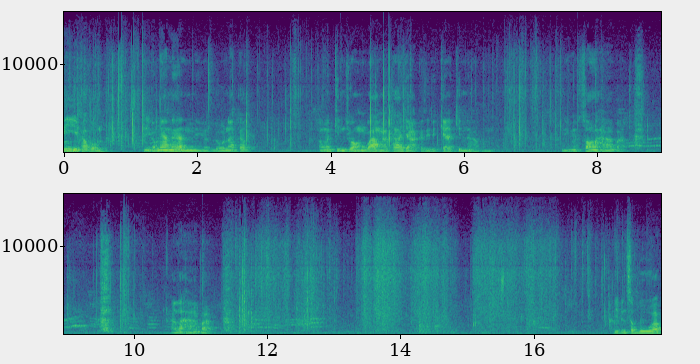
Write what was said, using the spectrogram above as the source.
นี่ครับผม นี่กับแม่เนื้อนนี่ก็โดนัทครับเอามากินช่วงว่างนะถ้าอยากก็สิแก้กินนะครับ นี่ซองละห้าบาทอันละห้าบาท นี่เป็นสบู่ครับ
